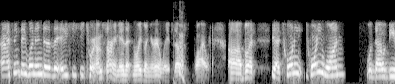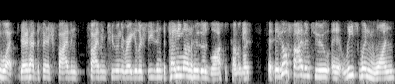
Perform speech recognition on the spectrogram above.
I think they went into the ACC tour. I'm sorry, I made that noise on your airwaves. That was wild. Uh, but yeah, 20, 21. Well, that would be what they would have to finish five and five and two in the regular season, depending on who those losses come against. If they go five and two and at least win one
